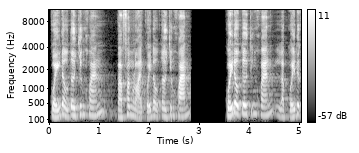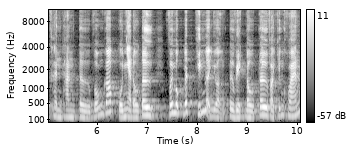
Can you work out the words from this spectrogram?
Quỹ đầu tư chứng khoán và phân loại quỹ đầu tư chứng khoán Quỹ đầu tư chứng khoán là quỹ được hình thành từ vốn góp của nhà đầu tư với mục đích kiếm lợi nhuận từ việc đầu tư vào chứng khoán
